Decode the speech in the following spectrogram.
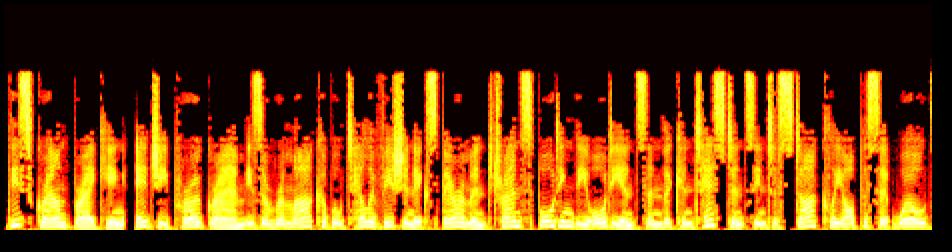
This groundbreaking, edgy program is a remarkable television experiment transporting the audience and the contestants into starkly opposite worlds,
